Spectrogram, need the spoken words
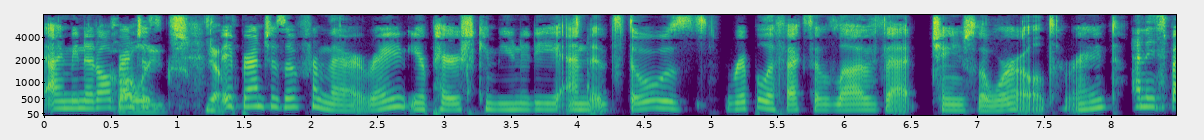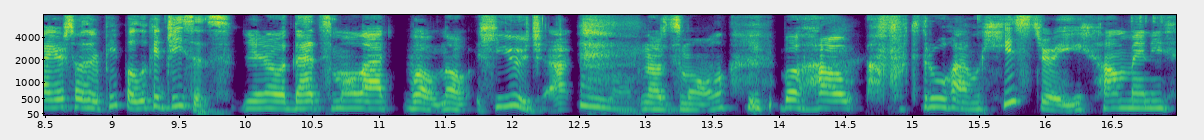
I mean, it all branches. Colleagues. Yeah. It branches out from there, right? Your parish community, and it's those ripple effects of love that change the world, right? and inspires other people. Look at Jesus. You know, that small act, well, no, huge act, not small, but how through our history, how many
